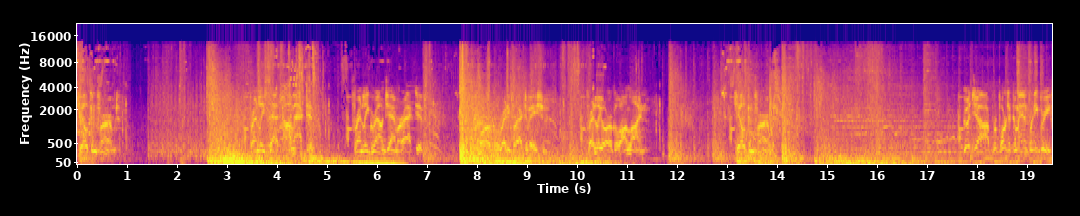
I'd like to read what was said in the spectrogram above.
Kill confirmed. Friendly SATCOM active. Friendly ground jammer active. Oracle ready for activation. Friendly Oracle online. Kill confirmed. Good job. Report to command for debrief.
